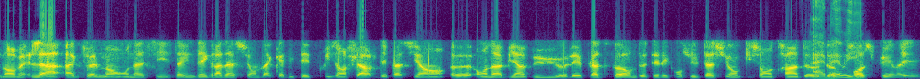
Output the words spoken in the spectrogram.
Non, mais là, actuellement, on assiste à une dégradation de la qualité de prise en charge des patients. on a bien vu les plateformes de téléconsultation qui sont en train de, ah, ben prospérer.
